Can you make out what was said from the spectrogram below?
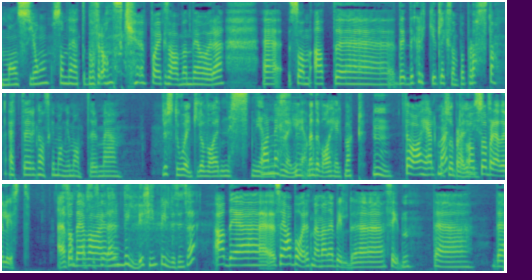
mention, som det heter på fransk, på eksamen det året. Eh, sånn at eh, det, det, klikket liksom på plass, da, etter ganske mange måneder med Du sto egentlig og var nesten gjennom tunnelen, men det var helt mørkt? Mm, det var helt mørkt, og så ble det lyst. Ble det lyst. Det er, så det, var, det er et veldig fint bilde, syns jeg. Ja, det, så jeg har båret med meg det bildet siden. Det, det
